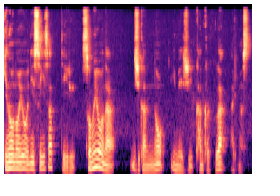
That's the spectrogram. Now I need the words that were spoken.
昨日のように過ぎ去っている、そのような時間のイメージ、感覚があります。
